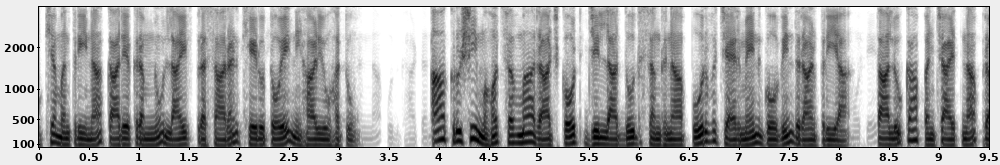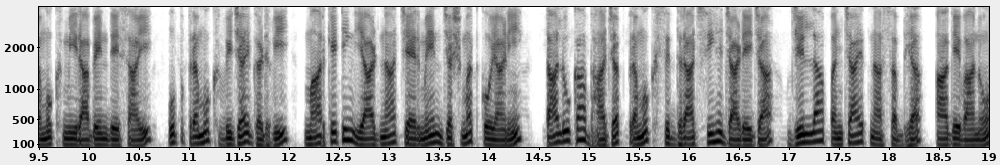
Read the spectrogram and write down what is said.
મુખ્યમંત્રીના કાર્યક્રમનું લાઇવ પ્રસારણ ખેડૂતોએ નિહાળ્યું હતું. આ કૃષિ મહોત્સવમાં રાજકોટ જિલ્લા દૂધ સંઘના પૂર્વ ચેરમેન ગોવિંદ રાણપ્રિયા, તાલુકા પંચાયતના પ્રમુખ મીરાબેન દેસાઈ, ઉપપ્રમુખ વિજય ગઢવી, માર્કેટિંગ યાર્ડના ચેરમેન જશમત કોયાણી તાલુકા ભાજપ પ્રમુખ સિદ્ધરાજસિંહ જાડેજા, જિલ્લા પંચાયતના સભ્ય, આગેવાનો,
